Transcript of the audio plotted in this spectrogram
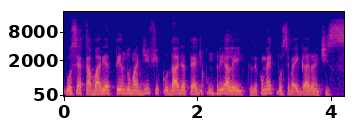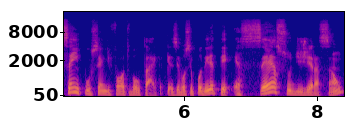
Você acabaria tendo uma dificuldade até de cumprir a lei. Quer dizer, como é que você vai garantir 100% de fotovoltaica? Quer dizer, você poderia ter excesso de geração,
